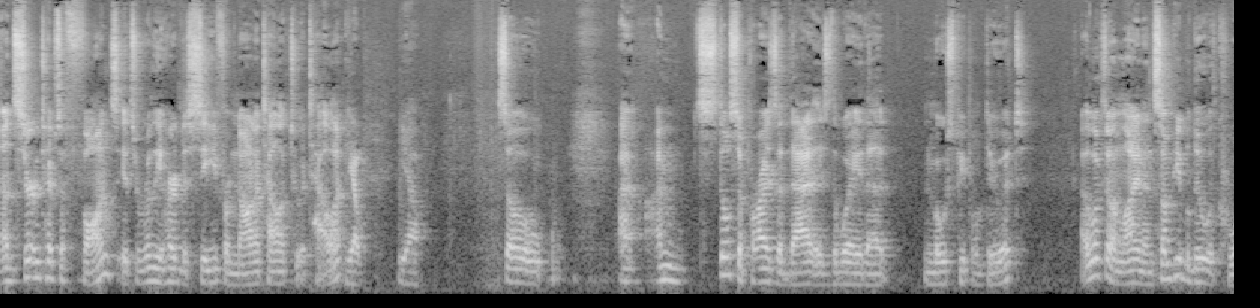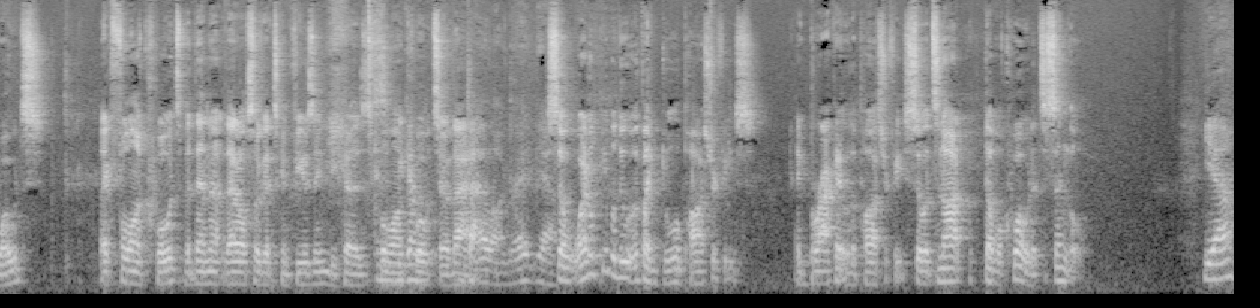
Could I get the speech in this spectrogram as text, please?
on certain types of fonts, it's really hard to see from non-italic to italic. Yep. yeah, So I, I'm still surprised that that is the way that most people do it. I looked online and some people do it with quotes, like full on quotes, but then that, that also gets confusing because full on quotes are that. dialogue, right? Yeah. So why don't people do it with like dual apostrophes? Like bracket it with apostrophes. So it's not double quote, it's a single. yeah,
